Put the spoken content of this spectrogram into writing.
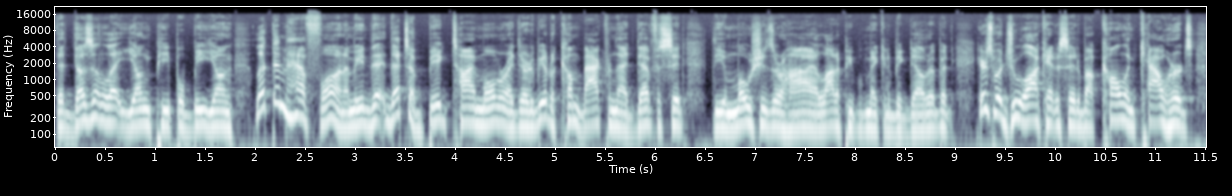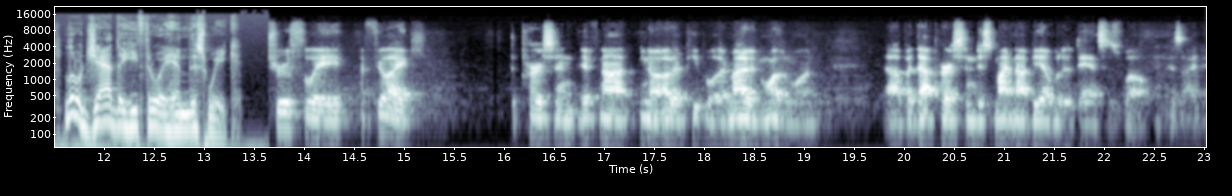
that doesn't let young people be young. Let them have fun. I mean, th- that's a big time moment right there to be able to come back from that deficit. The emotions are high. A lot of people making a big deal of it. But here's what Drew Lock had to say about Colin Cowherd's little jab that he threw at him this week. Truthfully, I feel like the person, if not, you know, other people, there might have been more than one uh, but that person just might not be able to dance as well as I do.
